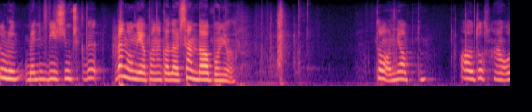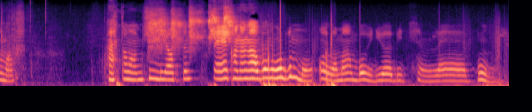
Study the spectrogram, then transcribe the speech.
durun benim bir işim çıktı. Ben onu yapana kadar sen de abone ol. Tamam yaptım. Aa dur ha olmamış. Heh tamam şimdi yaptım. Ve kanala abone oldun mu? O zaman bu video bitsin ve bum.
